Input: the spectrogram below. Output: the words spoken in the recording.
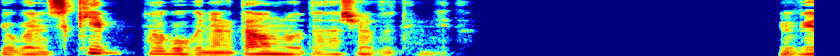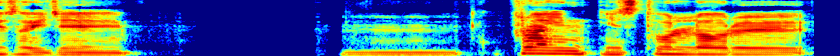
요건 스킵하고 그냥 다운로드 하셔도 됩니다. 여기서 이제 음, 오프라인 인스톨러를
